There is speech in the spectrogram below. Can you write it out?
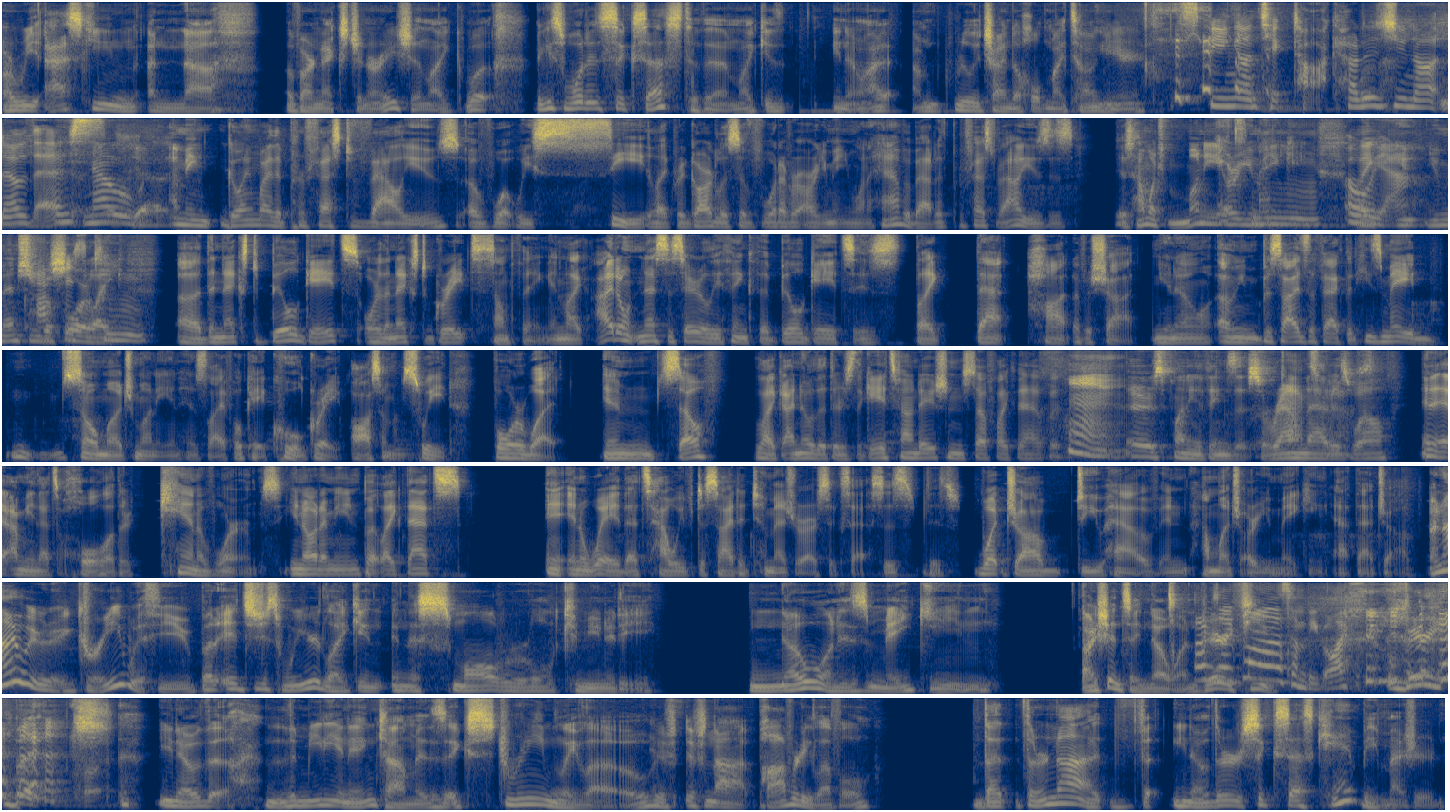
are we asking enough of our next generation? Like, what I guess what is success to them? Like, is you know, I I'm really trying to hold my tongue here. It's being on TikTok. How did you not know this? No. I mean, going by the professed values of what we see, like regardless of whatever argument you want to have about it, professed values is is how much money It's are you money. making? Oh like yeah. you, you mentioned Cash before, like uh, the next Bill Gates or the next great something, and like I don't necessarily think that Bill Gates is like that hot of a shot. You know, I mean, besides the fact that he's made so much money in his life. Okay, cool, great, awesome, sweet. For what himself? Like I know that there's the Gates Foundation and stuff like that, but Hmm. there's plenty of things that surround Tax that as well. And it- I mean, that's a whole other can of worms. You know what I mean? But like that's in, in a way, that's how we've decided to measure our success is, is what job do you have and how much are you making at that job? And I would agree with you, but it's just weird. Like in in this small rural community, no one is making. I shouldn't say no one. Very like, few. "Well, some people very but you know the the median income is extremely low if if not poverty level that they're not you know their success can't be measured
